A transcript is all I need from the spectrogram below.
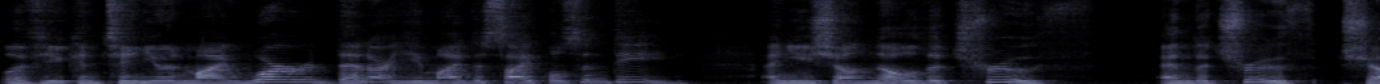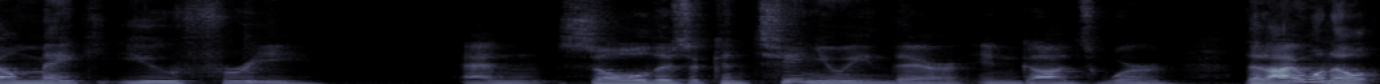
Well, if you continue in my word, then are ye my disciples indeed, and ye shall know the truth, and the truth shall make you free. And so there's a continuing there in God's word that I want to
